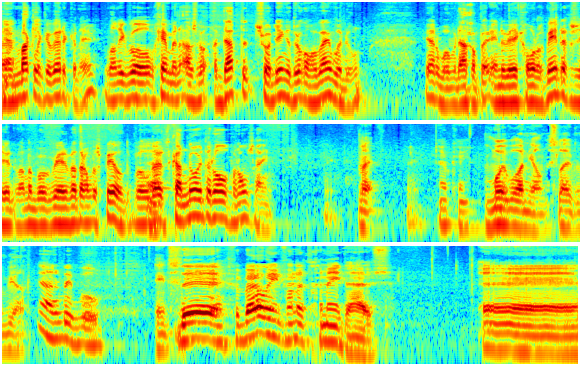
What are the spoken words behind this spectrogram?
Ja. makkelijker werken. Hè? Want ik wil op een gegeven moment, als we dat soort dingen er ook bij moeten doen, ja, dan moeten we dag op in de week gewoon nog minder zitten, want dan moet ik weten wat er allemaal speelt. Ik wil, Dat kan nooit de rol van ons zijn. Nee, Oké. mooi woord Jan, slepen ja. Ja, dat ben ik wel. Eens. De verbouwing van het gemeentehuis. Eh,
